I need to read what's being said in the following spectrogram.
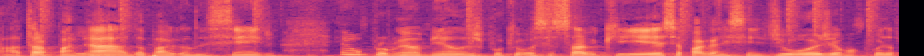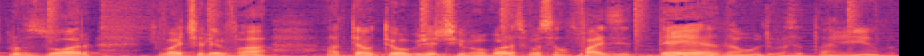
atrapalhado, apagando incêndio, é um problema menos, porque você sabe que esse apagar incêndio de hoje é uma coisa provisória que vai te levar até o teu objetivo. Agora, se você não faz ideia de onde você está indo,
